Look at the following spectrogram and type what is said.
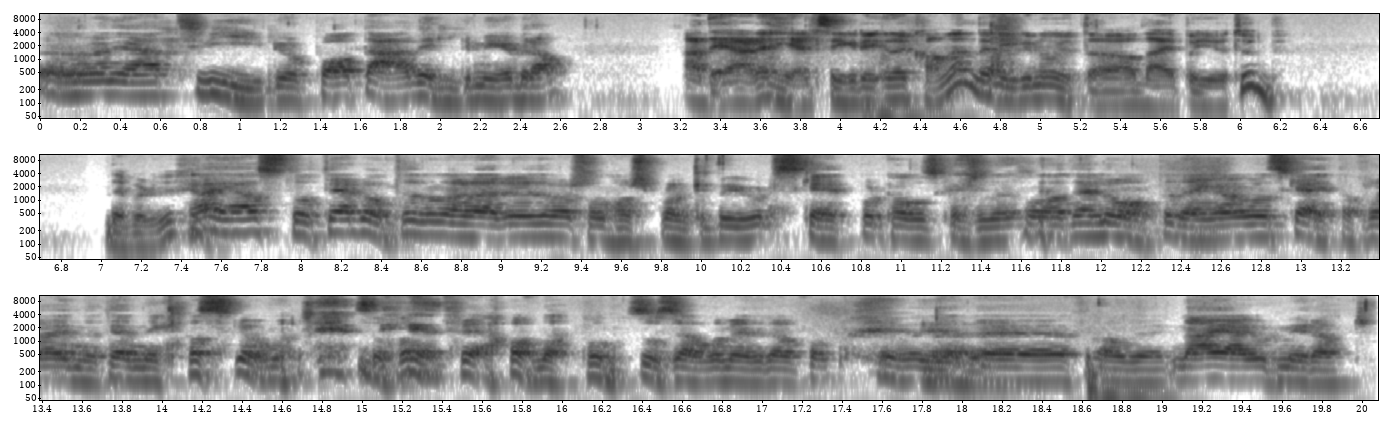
Men jeg tviler jo på at det er veldig mye bra. Ja, Det er det helt sikkert. Det kan hende det ligger noe ute av deg på YouTube. Det burde vi Ja, jeg har stått, jeg lånte den der, Det var sånn hasjplanke på hjul. Skateboard kalles kanskje det. Sånn at jeg lånte den gang og skata fra ende til ende i klasserommet. Så det tror jeg havna på sosiale medier iallfall. Nei, jeg har gjort mye rart.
